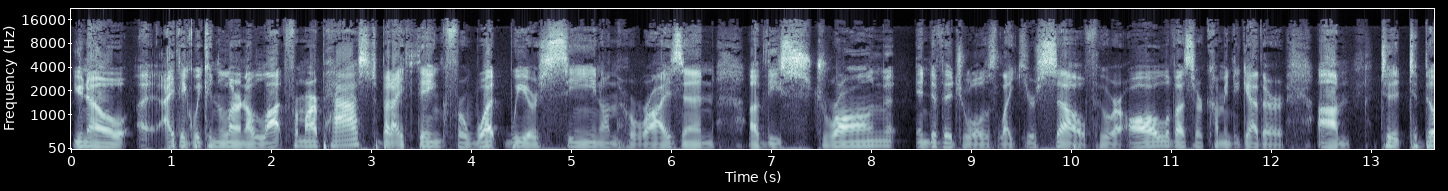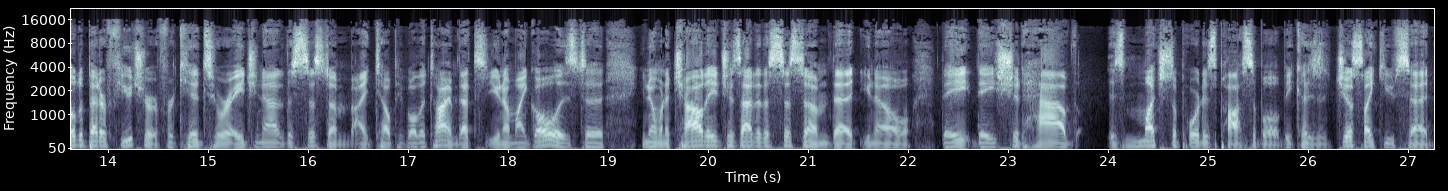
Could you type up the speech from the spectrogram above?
you know, I, I think we can learn a lot from our past, but I think for what we are seeing on the horizon of these strong individuals like yourself, who are all of us are coming together um, to to build a better future for kids who are aging out of the system. I tell people all the time that's you know my goal is to you know when a child ages out of the system that you know they they should have as much support as possible because just like you said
